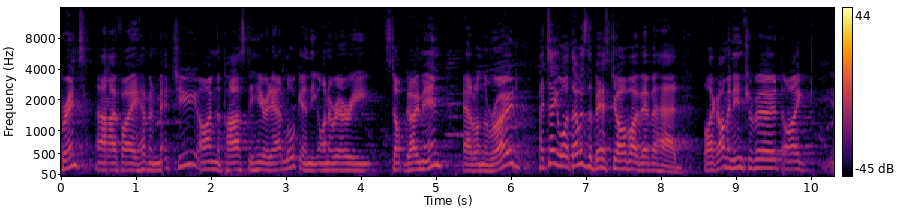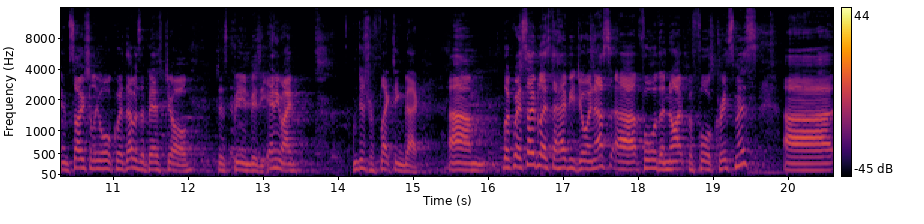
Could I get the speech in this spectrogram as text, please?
Brent. Uh, if I haven't met you, I'm the pastor here at Outlook and the honorary stop go man out on the road. I tell you what, that was the best job I've ever had. Like, I'm an introvert, I am socially awkward. That was the best job, just being busy. Anyway, I'm just reflecting back. Um, look, we're so blessed to have you join us uh, for the night before Christmas. Uh,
